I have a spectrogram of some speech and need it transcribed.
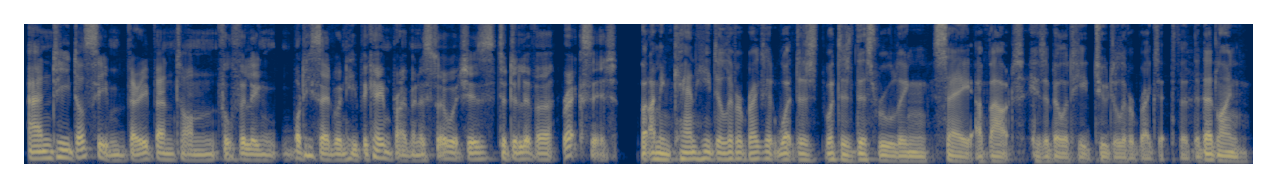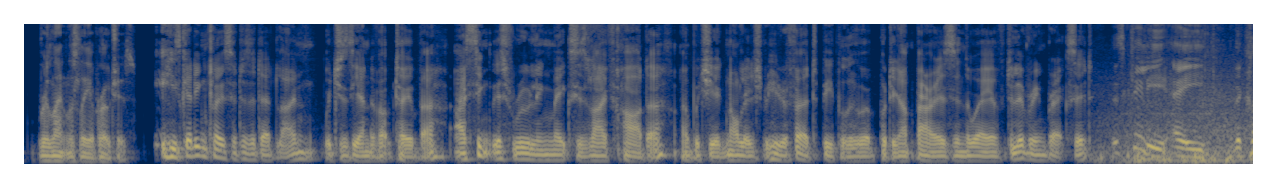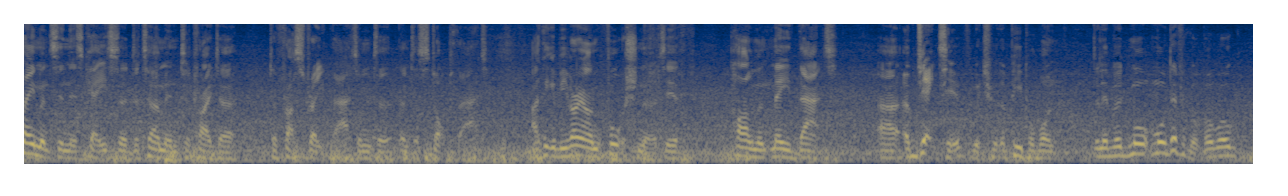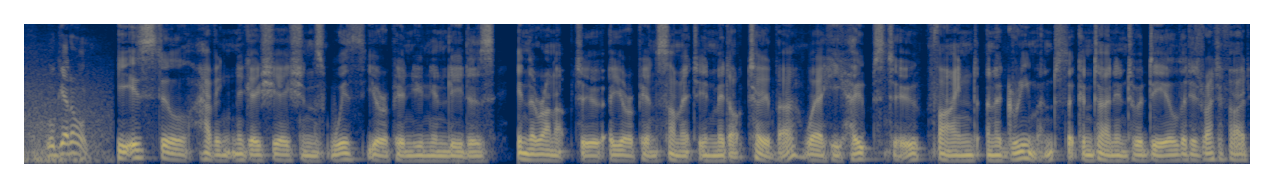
And he does seem very bent on fulfilling what he said when he became Prime Minister, which is to deliver Brexit. But I mean, can he deliver Brexit? What does what does this ruling say about his ability to deliver Brexit? The, the, deadline relentlessly approaches. He's getting closer to the deadline, which is the end of October. I think this ruling makes his life harder, uh, which he acknowledged. He referred to people who are putting up barriers in the way of delivering Brexit. There's clearly a the claimants in this case are determined to try to to frustrate that and to and to stop that. I think it'd be very unfortunate if Parliament made that uh, objective, which the people want delivered more, more difficult, but we'll, we'll get on. He is still having negotiations with European Union leaders in the run up to a European summit in mid October, where he hopes to find an agreement that can turn into a deal that is ratified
